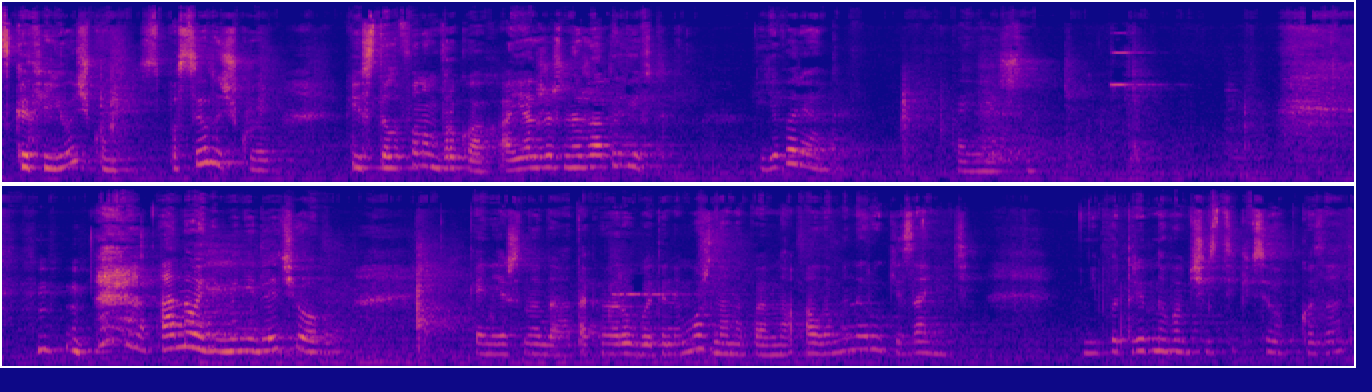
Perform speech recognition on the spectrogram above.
З кофійочком, з посилочкою і з телефоном в руках. А як же ж нажати ліфт? Є варіанти? Звісно. А ноги мені для чого? Звісно, да, так робити не можна, напевно, але в мене руки зайняті. Мені потрібно вам ще стільки всього показати.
